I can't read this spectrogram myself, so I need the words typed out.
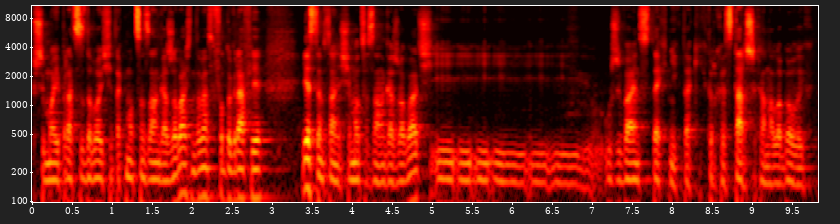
przy mojej pracy zdobywać się tak mocno zaangażować, natomiast w fotografię jestem w stanie się mocno zaangażować i, i, i, i używając technik takich trochę starszych, analogowych, e,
